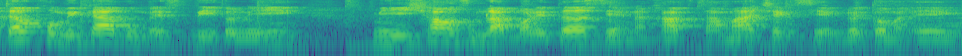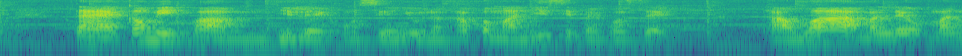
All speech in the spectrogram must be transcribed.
เจ้า Comica Boom SD ตัวนี้มีช่องสำหรับมอนิเตอร์เสียงนะครับ สามารถเช็คเสียงด้วยตัวมันเอง แต่ก็มีความดีเลย์ของเสียงอยู่นะครับ ประมาณ 20 ไมโครเซกถามว่ามันเร็วมัน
